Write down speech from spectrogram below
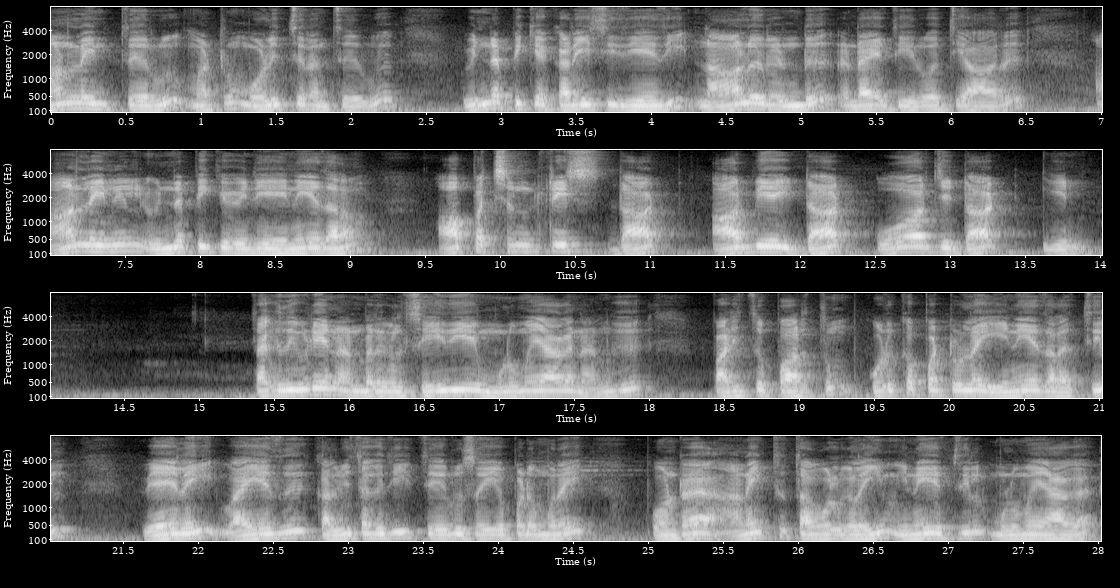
ஆன்லைன் தேர்வு மற்றும் ஒளிச்சிறன் தேர்வு. விண்ணப்பிக்க கடைசி தேதி நாலு ரெண்டு ரெண்டாயிரத்தி இருபத்தி ஆறு. ஆன்லைனில் விண்ணப்பிக்க வேண்டிய இணையதளம் opportunities dot RBI dot ORG dot in தகுதியுடைய நண்பர்கள் செய்தியை முழுமையாக நன்கு படித்து பார்த்தும் கொடுக்கப்பட்டுள்ள இணையதளத்தில் வேலை வயது கல்வி தகுதி தேர்வு செய்யப்படும் முறை போன்ற அனைத்து தகவல்களையும் இணையத்தில் முழுமையாக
